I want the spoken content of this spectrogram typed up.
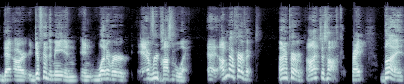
That are different than me in in whatever every possible way. Eh, I'm not perfect. I'm not perfect. I like to talk, right? But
